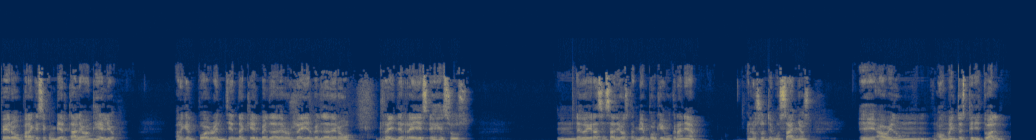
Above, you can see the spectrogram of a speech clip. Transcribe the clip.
pero para que se convierta al evangelio. Para que el pueblo entienda que el verdadero rey, el verdadero rey de reyes es Jesús. Mm, Le doy gracias a Dios también porque en Ucrania en los últimos años eh, ha habido un aumento espiritual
